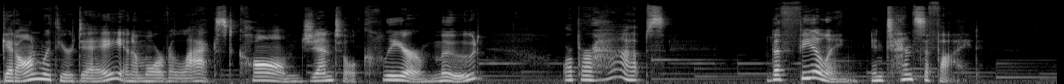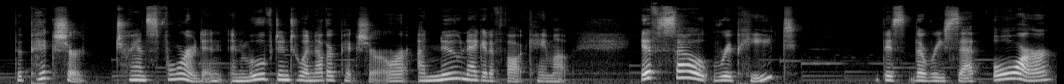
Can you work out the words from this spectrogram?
Get on with your day in a more relaxed, calm, gentle, clear mood, or perhaps the feeling intensified the picture transformed and, and moved into another picture, or a new negative thought came up. If so, repeat this the reset or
